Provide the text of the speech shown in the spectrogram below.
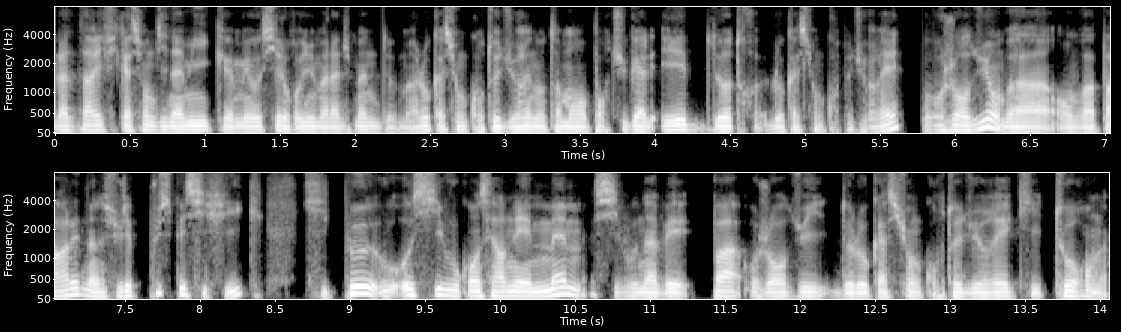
la tarification dynamique, mais aussi le revenu management de ma location courte durée, notamment en Portugal et d'autres locations courte durée. Aujourd'hui, on va on va parler d'un sujet plus spécifique qui peut aussi vous concerner, même si vous n'avez pas aujourd'hui de location courte durée qui tourne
